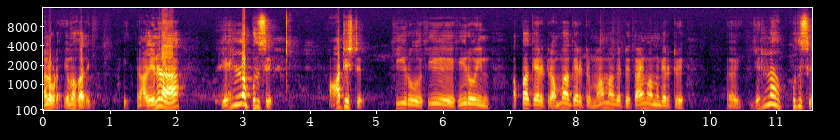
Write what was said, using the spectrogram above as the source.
நல்ல படம் யமகாதகி அது என்னன்னா எல்லாம் புதுசு. ஆர்டிஸ்ட்டு ஹீரோ ஹீ ஹீரோயின் அப்பா கேரக்டர் அம்மா கேரக்டர் மாமா கேரக்டர் தாய் மாமன் கேரக்டர் எல்லாம் புதுசு.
